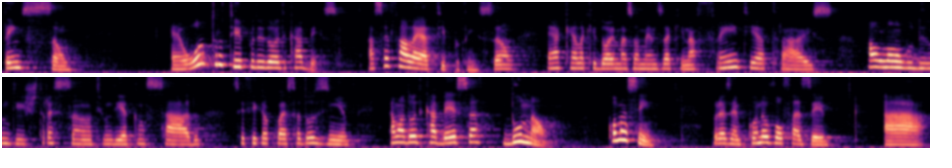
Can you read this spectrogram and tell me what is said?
tensão. É outro tipo de dor de cabeça. A cefaleia tipo tensão é aquela que dói mais ou menos aqui na frente e atrás, ao longo de um dia estressante, um dia cansado, você fica com essa dorzinha. É uma dor de cabeça do não. Como assim? Por exemplo, quando eu vou fazer a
